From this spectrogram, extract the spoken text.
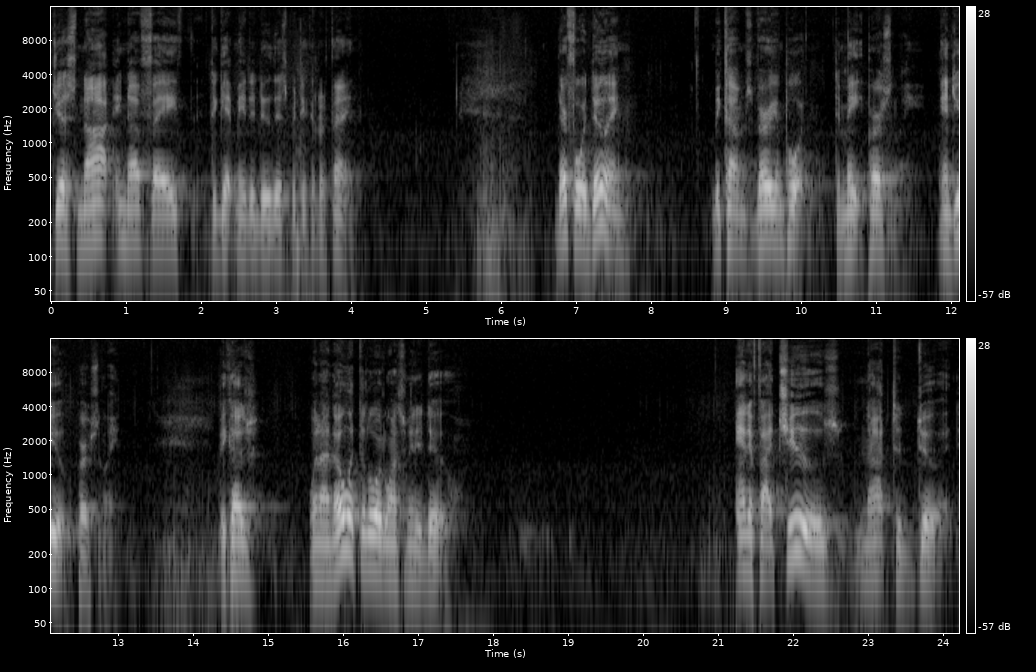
Just not enough faith to get me to do this particular thing. Therefore, doing becomes very important to me personally and you personally. Because when I know what the Lord wants me to do, and if I choose not to do it,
